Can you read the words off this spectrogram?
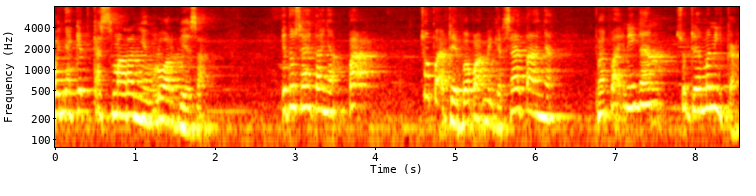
penyakit kasmaran yang luar biasa. Itu saya tanya, Pak, coba deh bapak mikir. Saya tanya, bapak ini kan sudah menikah.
